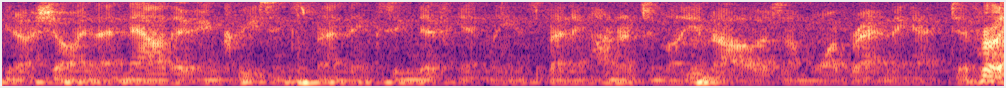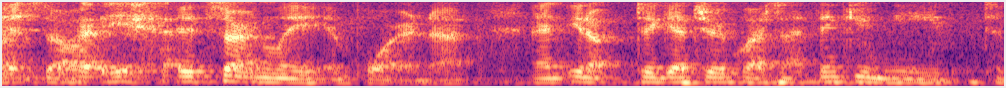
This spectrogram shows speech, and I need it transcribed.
you know showing that now they're increasing spending significantly and spending hundreds of million dollars on more branding activities. Right. so Right, yeah. it's certainly important. Uh, and you know to get to your question i think you need to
